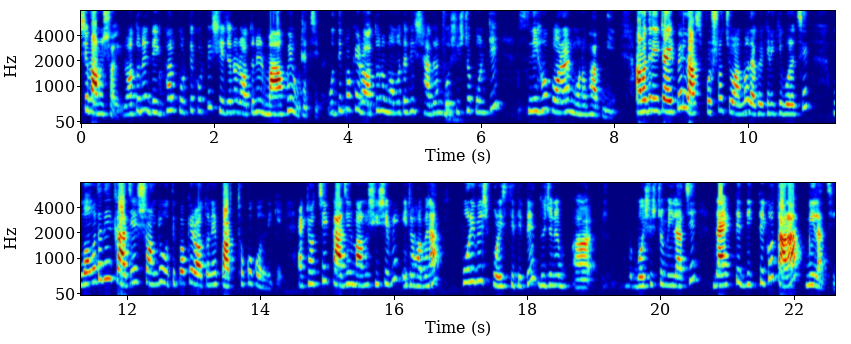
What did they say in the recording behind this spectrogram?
সে মানুষ হয়। রতনের দেখভাল করতে করতে সে যেন রতনের মা হয়ে উঠেছে। উদ্দীপকে রতন ও মমতাদির সাধারণ বৈশিষ্ট্য কোনটি? স্নেহ পরায়ণ মনোভাব নিয়ে। আমাদের এই টাইপের লাস্ট প্রশ্ন চুয়ান্ন, দেখো এখানে কি বলেছে? মমতাদির কাজের সঙ্গে উদ্দীপকের রতনের পার্থক্য কোন দিকে? একটা হচ্ছে কাজের মানুষ হিসেবে এটা হবে না। পরিবেশ পরিস্থিতিতে দুজনের বৈশিষ্ট্য মিল আছে। দায়িত্বের দিক থেকেও তারা মিল আছে।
